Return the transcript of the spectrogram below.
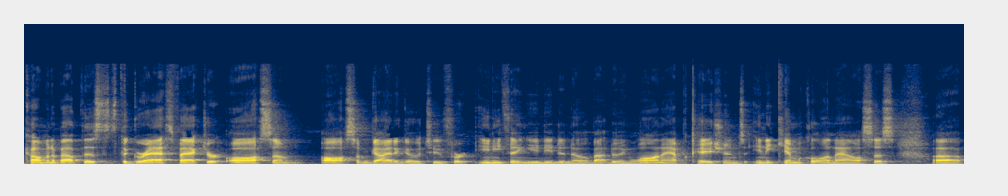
comment about this. It's the Grass Factor. Awesome, awesome guy to go to for anything you need to know about doing lawn applications, any chemical analysis, uh,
